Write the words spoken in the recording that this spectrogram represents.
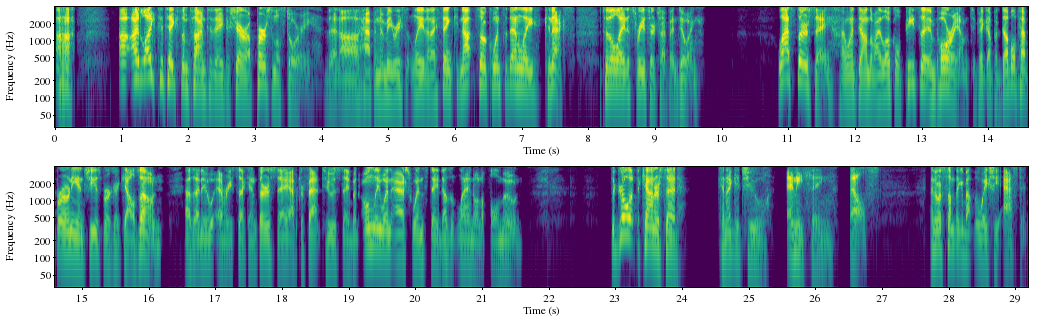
Uh-huh. Uh, I'd like to take some time today to share a personal story that uh, happened to me recently that I think not so coincidentally connects to the latest research I've been doing. Last Thursday, I went down to my local pizza emporium to pick up a double pepperoni and cheeseburger calzone, as I do every second Thursday after Fat Tuesday, but only when Ash Wednesday doesn't land on a full moon. The girl at the counter said, Can I get you anything else? And there was something about the way she asked it.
